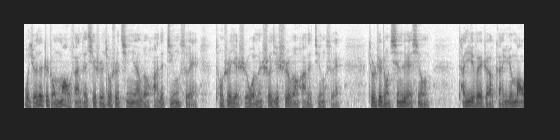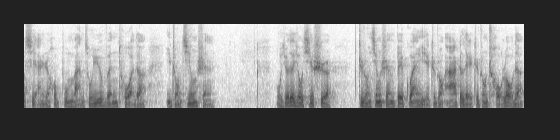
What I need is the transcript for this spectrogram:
我觉得这种冒犯，它其实就是青年文化的精髓，同时也是我们设计师文化的精髓。就是这种侵略性，它意味着敢于冒险，然后不满足于稳妥的一种精神。我觉得，尤其是这种精神被冠以这种 ugly 这种丑陋的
